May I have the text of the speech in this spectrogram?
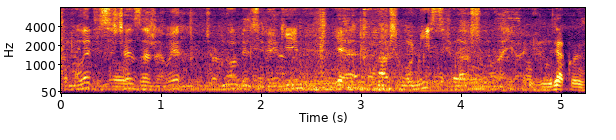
помолитися ще за живих чорнобильців, які є в нашому місті, в нашому районі. Дякую.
